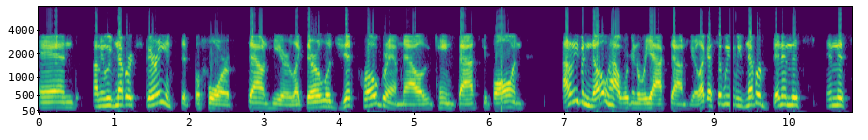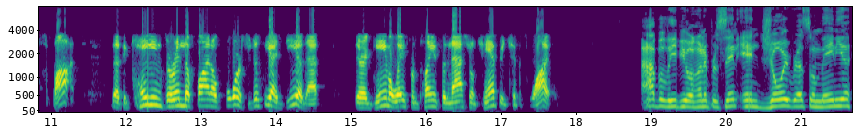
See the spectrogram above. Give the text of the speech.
And I mean, we've never experienced it before down here. Like they're a legit program now, Canes basketball, and I don't even know how we're going to react down here. Like I said, we, we've never been in this in this spot that the Canes are in the Final Four. So just the idea that they're a game away from playing for the national championship, it's wild. I believe you 100%. Enjoy WrestleMania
